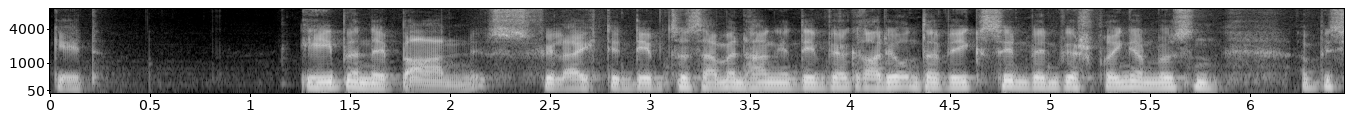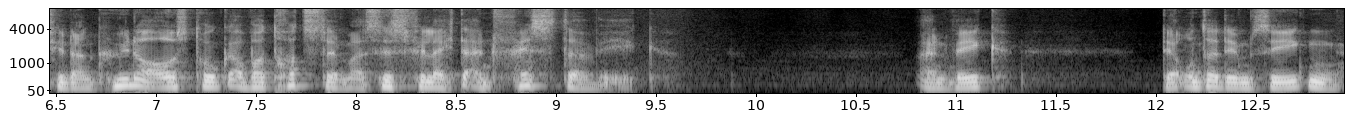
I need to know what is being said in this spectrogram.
geht. Ebene Bahn ist vielleicht in dem Zusammenhang, in dem wir gerade unterwegs sind, wenn wir springen müssen, ein bisschen ein kühner Ausdruck, aber trotzdem, es ist vielleicht ein fester Weg. Ein Weg, der unter dem Segen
